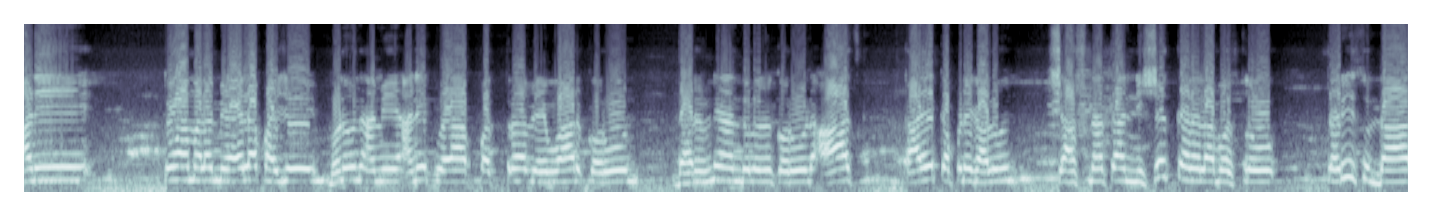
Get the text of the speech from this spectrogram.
आणि तो आम्हाला मिळायला पाहिजे म्हणून आम्ही अनेक वेळा पत्र व्यवहार करून धरणे आंदोलन करून आज काळे कपडे घालून शासनाचा निषेध करायला बसलो तरी सुद्धा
